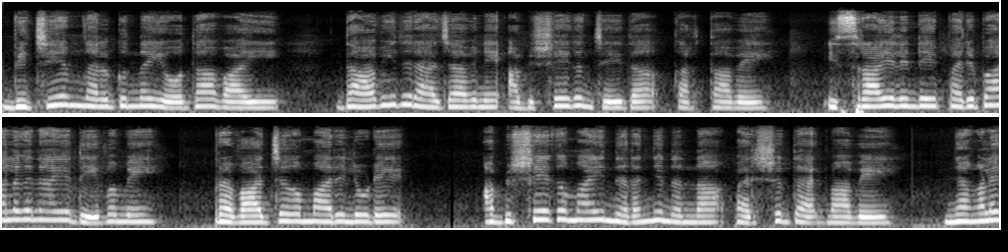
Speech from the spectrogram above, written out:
വിജയം നൽകുന്ന യോദ്ധാവായി ദാവീദ് രാജാവിനെ അഭിഷേകം ചെയ്ത കർത്താവെ ഇസ്രായേലിന്റെ പരിപാലകനായ ദൈവമേ പ്രവാചകന്മാരിലൂടെ അഭിഷേകമായി നിറഞ്ഞു നിന്ന പരിശുദ്ധാത്മാവേ ഞങ്ങളെ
